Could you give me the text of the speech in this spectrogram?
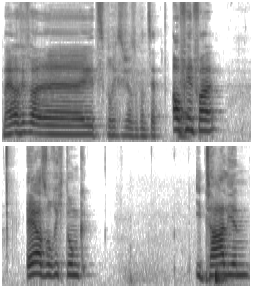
naja, auf jeden Fall, äh, jetzt bringst du mich aus dem Konzept. Auf jeden Fall eher so Richtung Italien,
